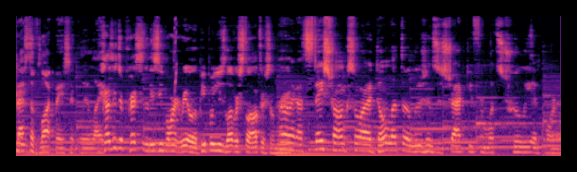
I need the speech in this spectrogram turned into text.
best of luck, basically. Like, how's it depressing that these people aren't real? The people you love are still out there somewhere. oh my god, stay strong, Sora. Don't let the illusions distract you from what's truly important.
